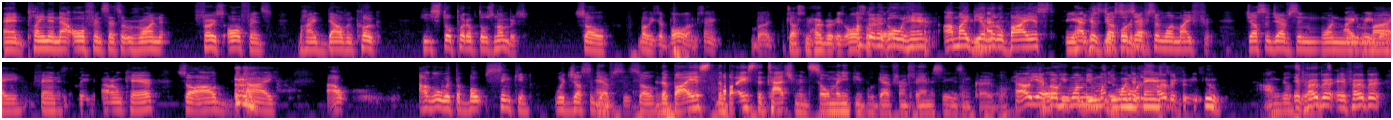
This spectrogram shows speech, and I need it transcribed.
And playing in that offense, that's a run first offense behind Dalvin Cook, he still put up those numbers. So well, he's a baller. I'm saying, but Justin Herbert is also. I'm gonna a go with him. I might be a little biased And you have because be Justin. Jefferson won my Justin Jefferson won me agree, bro. my fantasy league. I don't care. So I'll die. I'll I'll go with the boat sinking with Justin And- Jefferson. So The bias, the biased attachment so many people get from fantasy is incredible. hell yeah, Well, bro. He won me you- money. He won the What fantasy Herbert do? league too. I'm guilty. If of it. Herbert, if Herbert,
